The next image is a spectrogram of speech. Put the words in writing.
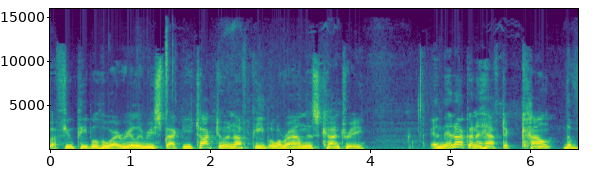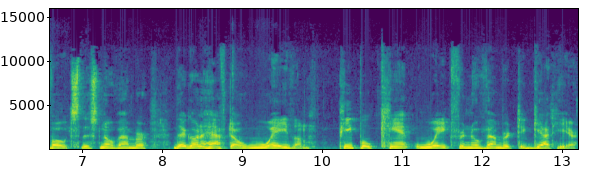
a few people who I really respect, you talk to enough people around this country And they're not going to have to count the votes this November. They're going to have to weigh them. People can't wait for November to get here.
